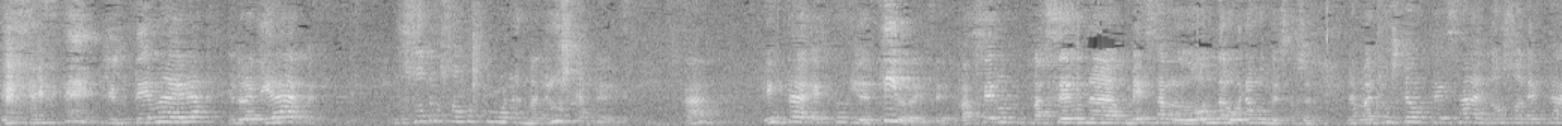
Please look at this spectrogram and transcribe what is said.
el tema era, en realidad, nosotros somos como las matruscas, me dicen. ¿ah? Esto es divertido, dice. Va a, ser va a ser una mesa redonda o una conversación. Las matruscas, ustedes saben, no son estas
